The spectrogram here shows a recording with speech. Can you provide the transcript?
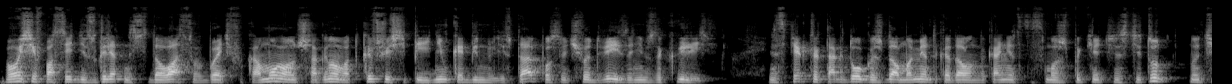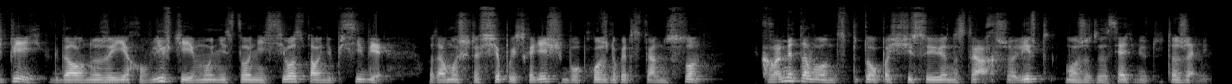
Бросив последний взгляд на седовласов братьев Акамора, он шагнул в открывшуюся перед ним кабину лифта, после чего двери за ним закрылись. Инспектор так долго ждал момента, когда он наконец-то сможет покинуть институт, но теперь, когда он уже ехал в лифте, ему ни с того ни с сего стало не по себе, потому что все происходящее было похоже на какой-то странный сон. Кроме того, он испытывал почти суеверный страх, что лифт может застрять между этажами.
